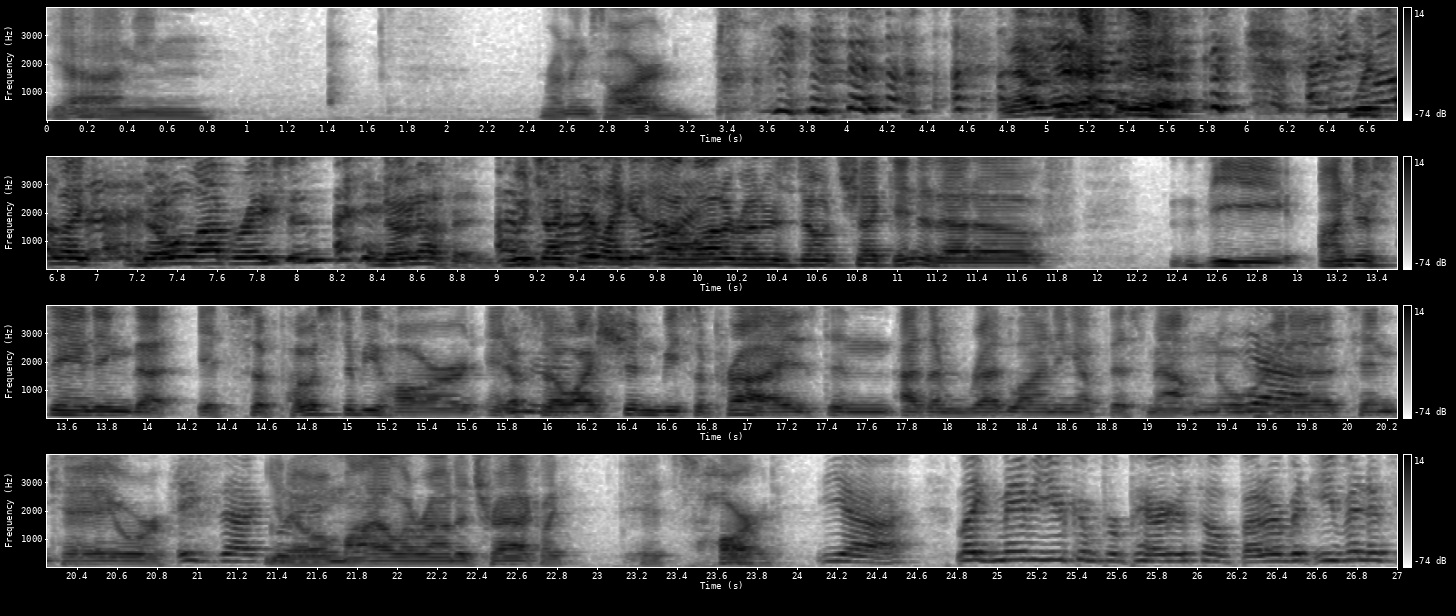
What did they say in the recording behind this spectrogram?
"Yeah, I mean, running's hard." And that was it. That's it. I mean, Which, well like, said. No elaboration, no nothing. I'm Which I feel like glad a lot of runners don't check into that of the understanding that it's supposed to be hard, and Yep. so I shouldn't be surprised. And as I'm redlining up this mountain, or Yeah. in a 10k, or exactly. you know a mile around a track, like it's hard. Yeah. Like maybe you can prepare yourself better, but even if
